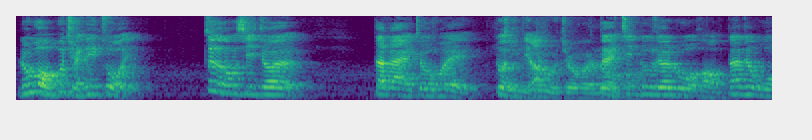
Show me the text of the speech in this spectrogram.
如果我不全力做，这个东西就会大概就会钝掉，进度就会对，进度就会落后。但是我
